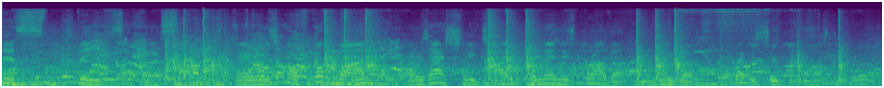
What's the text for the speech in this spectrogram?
His speed's insane. There was, oh, I forgot one. There was Ashley Tait and then his brother, and they were they were super fast as well.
